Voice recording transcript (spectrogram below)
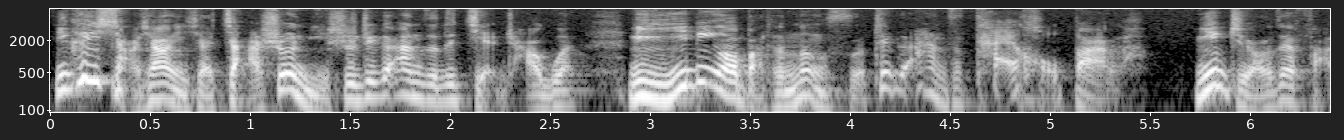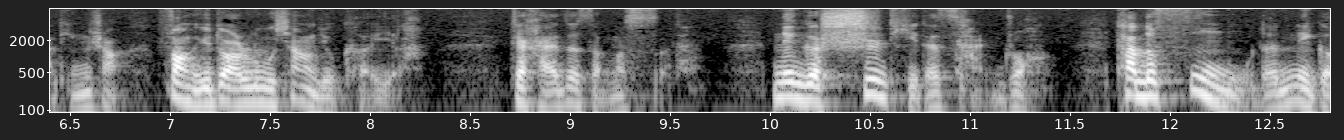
你可以想象一下，假设你是这个案子的检察官，你一定要把他弄死。这个案子太好办了，你只要在法庭上放一段录像就可以了。这孩子怎么死的？那个尸体的惨状，他的父母的那个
